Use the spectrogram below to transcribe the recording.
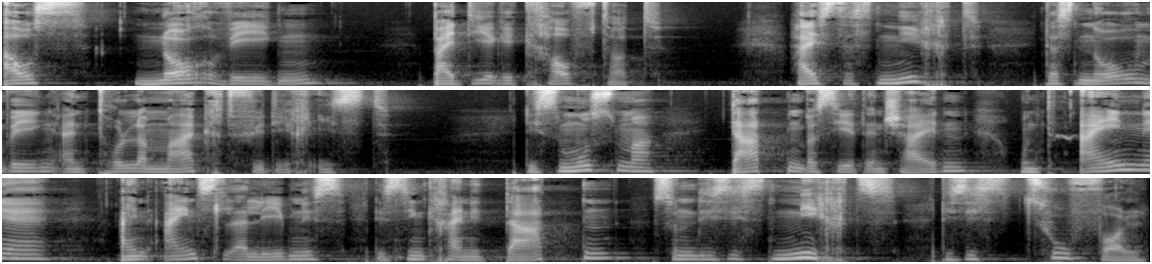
aus Norwegen bei dir gekauft hat, heißt das nicht, dass Norwegen ein toller Markt für dich ist. Das muss man datenbasiert entscheiden und eine, ein Einzelerlebnis, das sind keine Daten, sondern das ist nichts, das ist Zufall.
